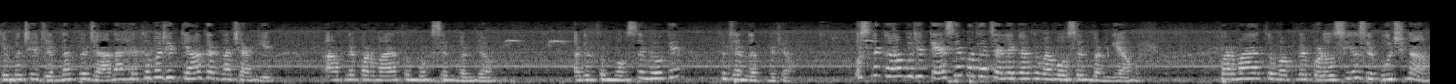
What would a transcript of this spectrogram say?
کہ مجھے جنت میں جانا ہے تو مجھے کیا کرنا چاہیے؟ آپ نے فرمایا، تم محسن بن جاؤ۔ اگر تم محسن ہوگے تو جنت میں جاؤ۔ اس نے کہا، مجھے کیسے پتا چلے گا کہ میں محسن بن گیا ہوں؟ فرمایا تم اپنے پڑوسیوں سے پوچھنا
